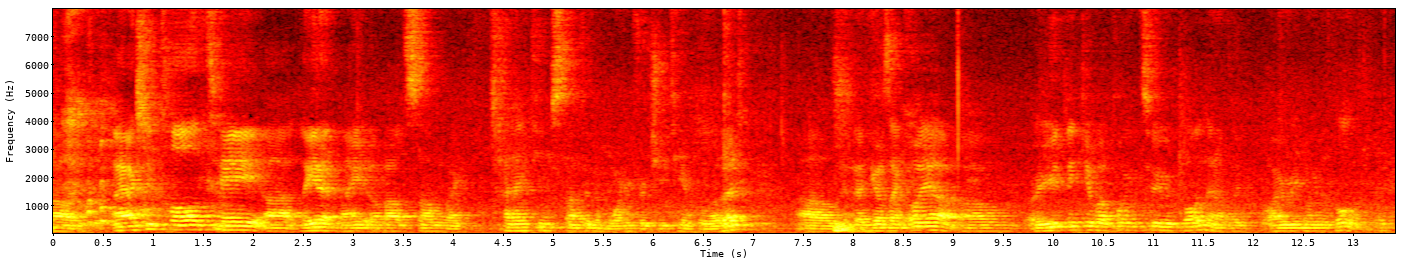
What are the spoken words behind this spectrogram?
uh, I actually called Tay uh, late at night about some like Chinese team stuff in the morning for GT and Beloved, um, and then he was like, "Oh yeah, uh, are you thinking about going to Poland? And I'm like, why are we going to Poland?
